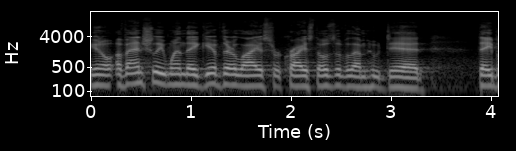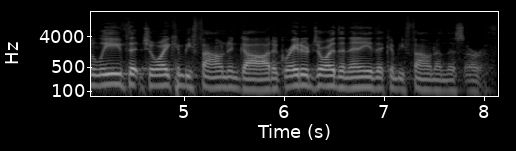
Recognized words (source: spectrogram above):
you know, eventually when they give their lives for Christ, those of them who did, they believe that joy can be found in God, a greater joy than any that can be found on this earth.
